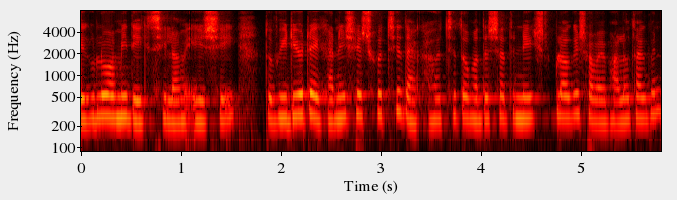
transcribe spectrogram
এগুলো আমি দেখছিলাম এসেই। তো ভিডিওটা এখানেই শেষ করছি। দেখা হচ্ছে তোমাদের সাথে নেক্সট ব্লগে সবাই ভালো থাকবেন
